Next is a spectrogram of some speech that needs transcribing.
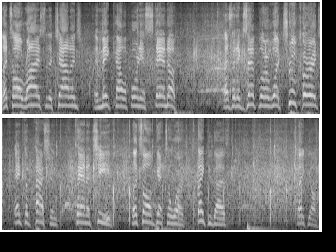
Let's all rise to the challenge and make California stand up as an exemplar of what true courage and compassion can achieve. Let's all get to work. Thank you, guys. Thank y'all.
